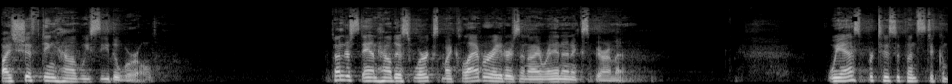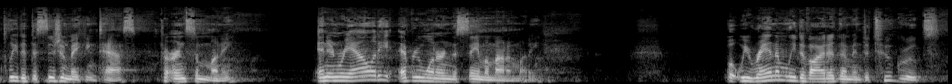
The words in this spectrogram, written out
by shifting how we see the world. To understand how this works, my collaborators and I ran an experiment. We asked participants to complete a decision making task to earn some money, and in reality, everyone earned the same amount of money. But we randomly divided them into two groups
